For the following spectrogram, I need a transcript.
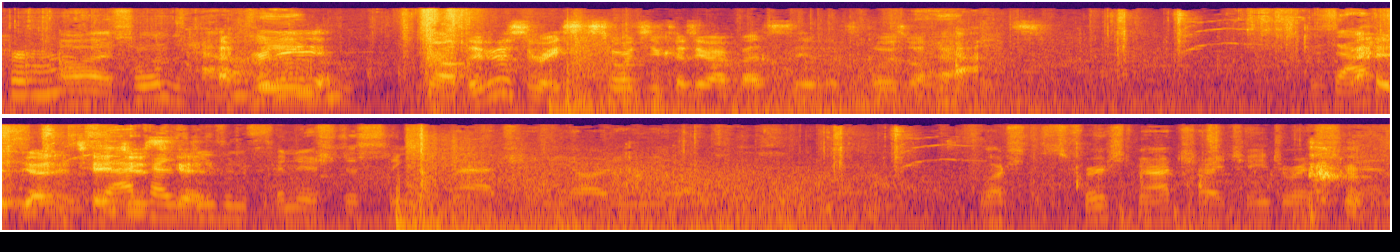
crap. Uh, someone's I'm pretty. No, they're just racist towards you because you're on best team. That's always what Yeah. happens. Zach, You had to change Zach your hasn't skin. even finished a single match, and he already realized this. Watch this first match. I change my skin.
